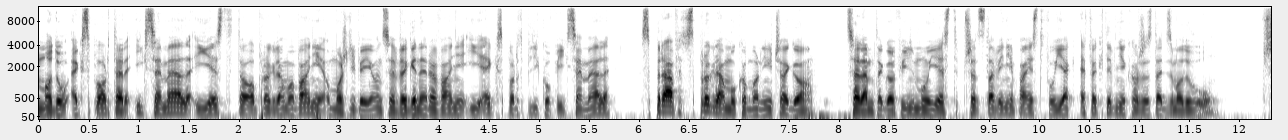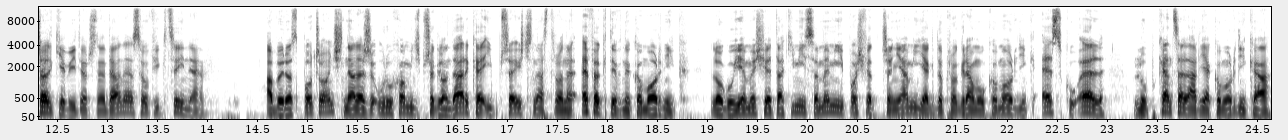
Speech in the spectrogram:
Moduł Exporter XML jest to oprogramowanie umożliwiające wygenerowanie i eksport plików XML z praw z programu komorniczego. Celem tego filmu jest przedstawienie Państwu, jak efektywnie korzystać z modułu. Wszelkie widoczne dane są fikcyjne. Aby rozpocząć, należy uruchomić przeglądarkę i przejść na stronę Efektywny Komornik. Logujemy się takimi samymi poświadczeniami jak do programu Komornik SQL lub Kancelaria Komornika.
